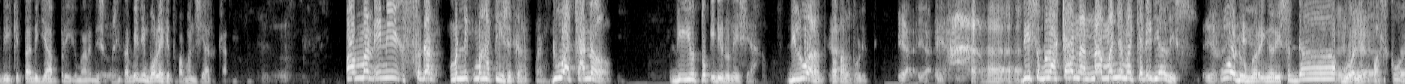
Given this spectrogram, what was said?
di kita di Japri kemarin diskusi. Hmm. Tapi ini boleh kita paman siarkan. Paman ini sedang menikmati sekarang dua channel di YouTube di Indonesia. Di luar ya. total politik. Iya, iya, ya. Di sebelah kanan namanya macan idealis. Ya. Waduh, ngeri-ngeri sedap gue lihat Vasco.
